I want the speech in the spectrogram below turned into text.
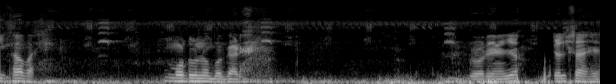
એ ખાવાય. મોઢું ન બગાડે. ગોરીને જો જલસા છે.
